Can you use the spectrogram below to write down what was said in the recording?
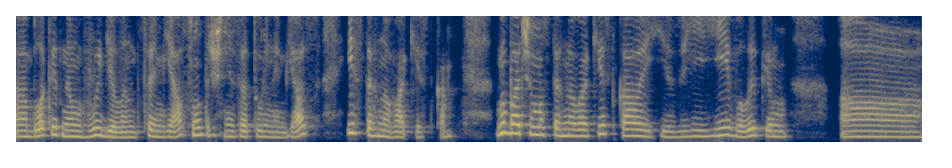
Е, Блакитним виділен це м'яз, внутрішній затульний м'яз і стегнова кістка. Ми бачимо стегнова кістка з її великим а,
